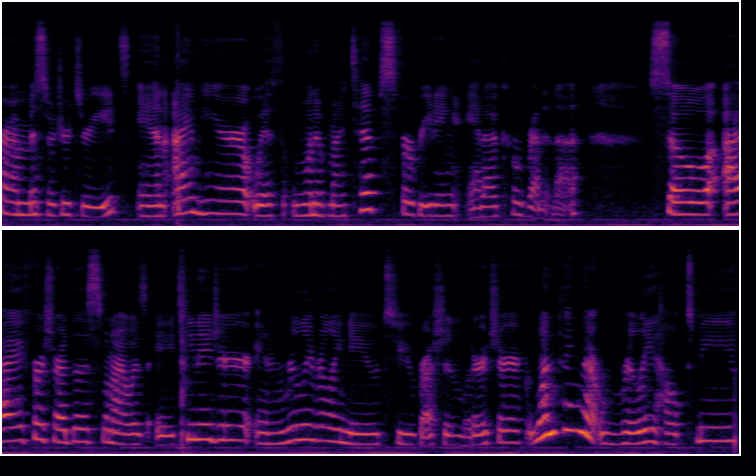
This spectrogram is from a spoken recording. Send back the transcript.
from Miss Richards Reads, and I'm here with one of my tips for reading Anna Karenina. So, I first read this when I was a teenager and really, really new to Russian literature. One thing that really helped me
